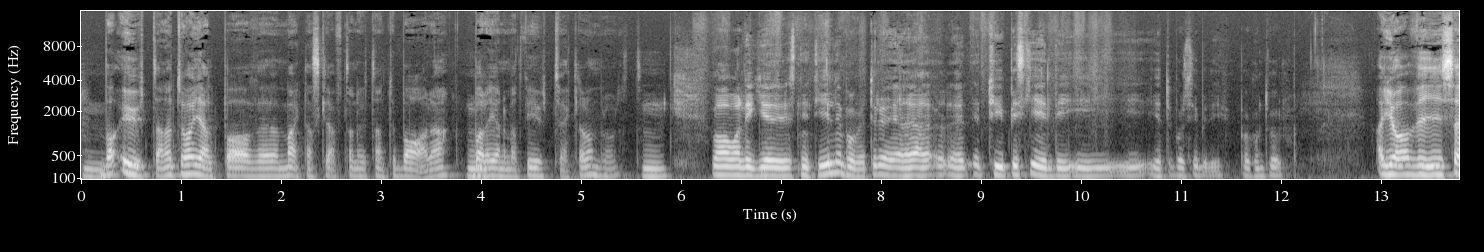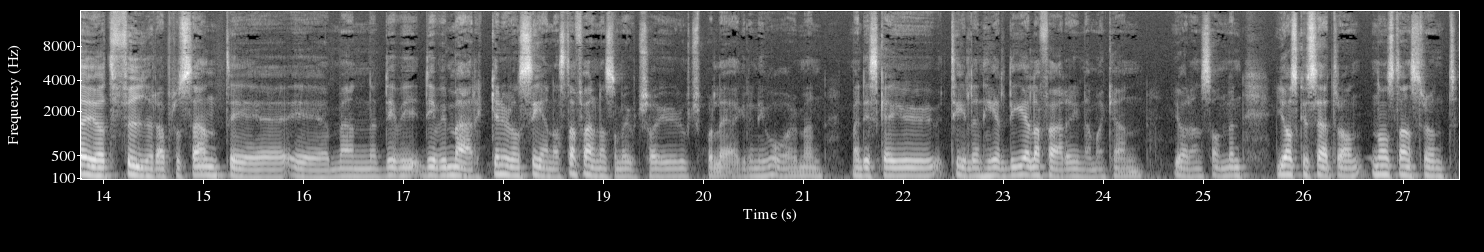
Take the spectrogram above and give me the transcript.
Mm. Bara utan att du har hjälp av uh, marknadskrafterna utan att du bara, mm. bara genom att vi utvecklar området. Mm. Vad, vad ligger snittgilden på? Vet du det? Eller, typisk yield i, i Göteborgs CBD på kontor? Ja, vi säger att 4 procent är, är, men det vi, det vi märker nu de senaste affärerna som har gjorts har ju gjorts på lägre nivåer. Men, men det ska ju till en hel del affärer innan man kan göra en sån. Men jag skulle säga att någonstans runt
